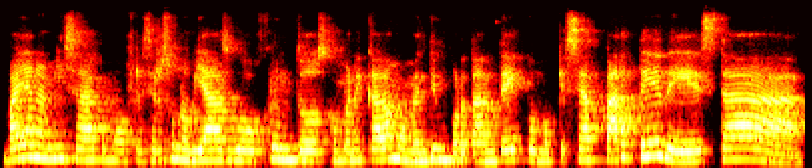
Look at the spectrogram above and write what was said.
vayan a misa, como ofrecer su noviazgo juntos, como en cada momento importante, como que sea parte de esta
